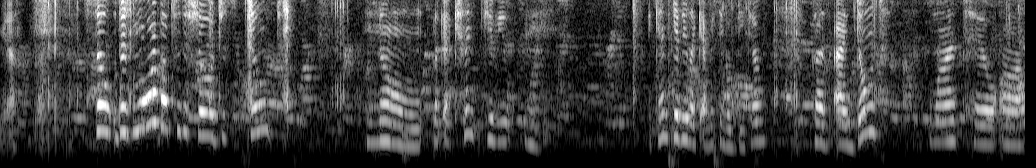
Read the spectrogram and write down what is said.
Yeah. So there's more about to the show. Just don't. No, like I can't give you. Mm, I can't give you like every single detail, cause I don't want to. Uh,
